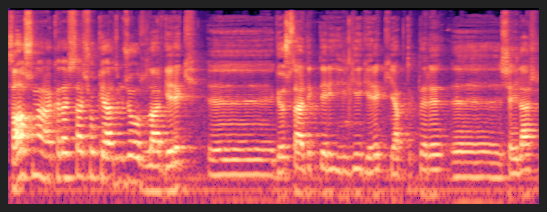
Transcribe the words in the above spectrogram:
Sağ olsunlar arkadaşlar çok yardımcı oldular. Gerek e, gösterdikleri ilgi, gerek yaptıkları e, şeyler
